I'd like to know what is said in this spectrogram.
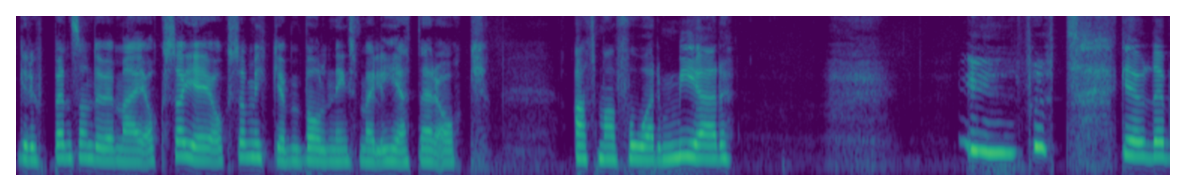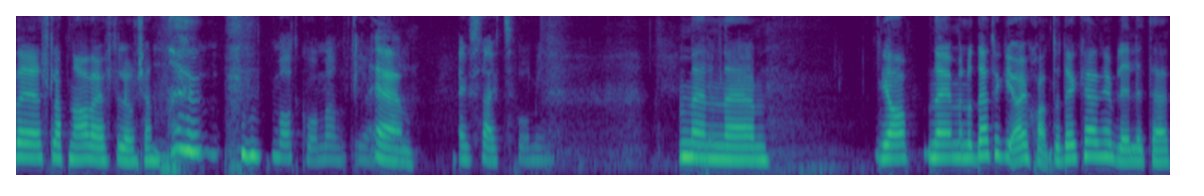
gruppen som du är med i också ger ju också mycket bollningsmöjligheter och att man får mer Input. Gud, det börjar slappna av här efter lunchen. Matkoman gör sig eh, exakt. påminn. Men eh, ja, nej men och det tycker jag är skönt. Och det kan ju bli lite,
